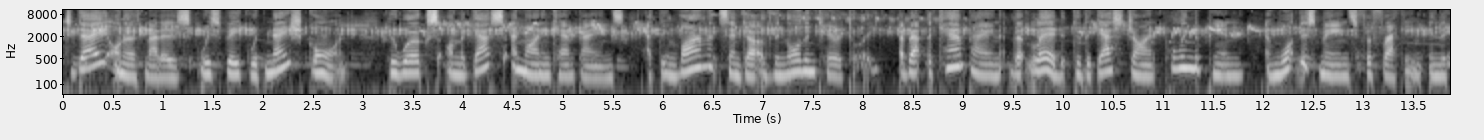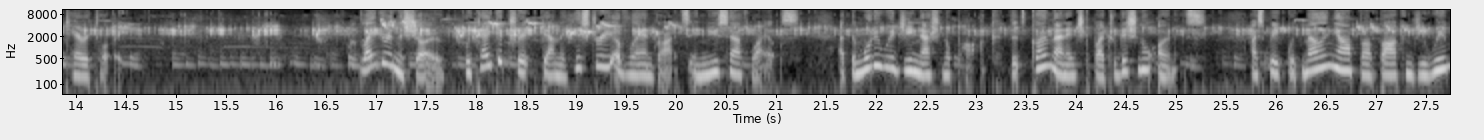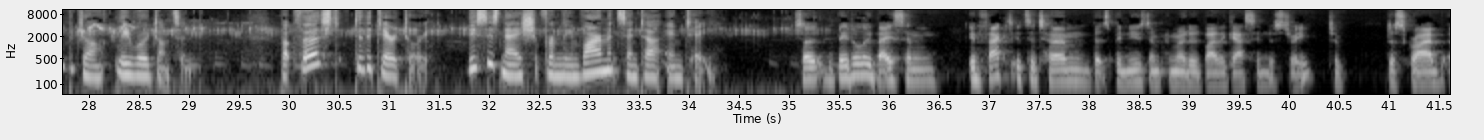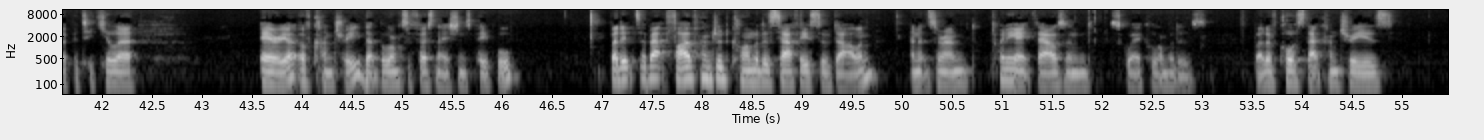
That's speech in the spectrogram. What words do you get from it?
Today on Earth Matters, we speak with Naish Gawen, who works on the gas and mining campaigns at the Environment Centre of the Northern Territory, about the campaign that led to the gas giant pulling the pin and what this means for fracking in the Territory. Later in the show, we take a trip down the history of land rights in New South Wales at the Mutawintji National Park that's co-managed by traditional owners. I speak with Malyangapa Barkindji Wimpja Leroy Johnson. But first, to the Territory. This is Naish from the Environment Centre NT. So, the Beetaloo Basin, in fact, it's a term that's been used and promoted by the gas industry to describe a particular area of country that belongs to First Nations people. But it's about 500 kilometres southeast of Darwin and it's around 28,000 square kilometres. But of course, that country is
